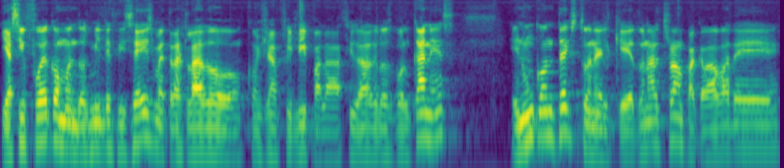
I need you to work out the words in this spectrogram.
Y así fue como en 2016 me traslado con Jean-Philippe a la ciudad de los volcanes, en un contexto en el que Donald Trump acababa de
